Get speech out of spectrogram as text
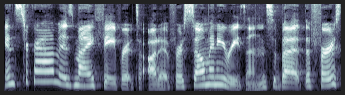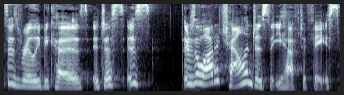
Instagram is my favorite to audit for so many reasons, but the first is really because it just is there's a lot of challenges that you have to face.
